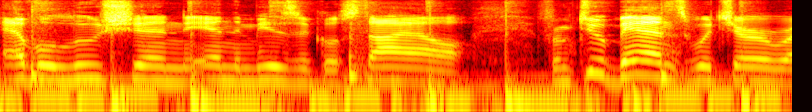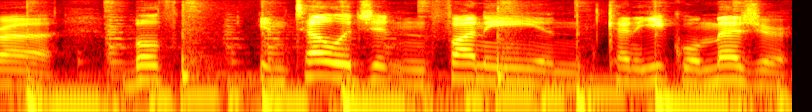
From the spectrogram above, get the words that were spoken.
evolution in the musical style from two bands which are uh, both intelligent and funny and kind of equal measure.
